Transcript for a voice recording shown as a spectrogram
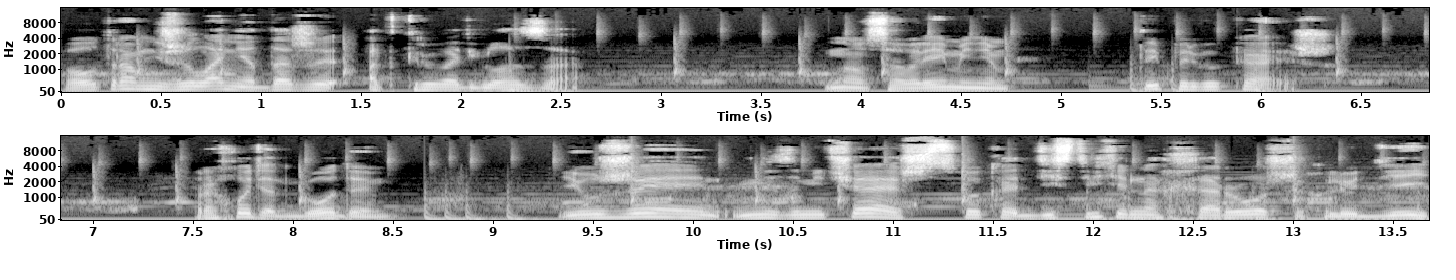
по утрам нежелание даже открывать глаза. Но со временем ты привыкаешь. Проходят годы, и уже не замечаешь, сколько действительно хороших людей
